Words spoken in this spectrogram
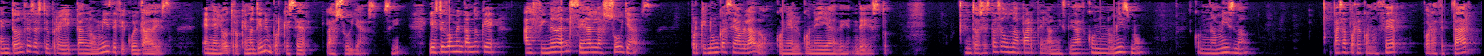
Entonces estoy proyectando mis dificultades en el otro, que no tienen por qué ser las suyas, ¿sí? Y estoy fomentando que al final sean las suyas porque nunca se ha hablado con él, con ella de, esto. Entonces, esta segunda parte, la honestidad con uno mismo, con una misma, pasa por reconocer, por aceptar,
